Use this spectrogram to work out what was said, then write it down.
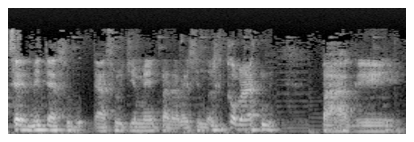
se mete a, su, a su Gmail para ver si no le cobran. Pague.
